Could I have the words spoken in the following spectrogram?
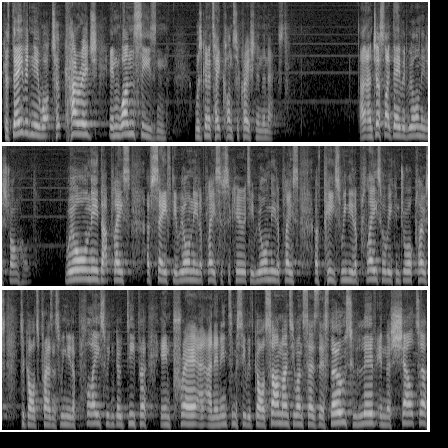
Because David knew what took courage in one season was going to take consecration in the next. And just like David, we all need a stronghold. We all need that place of safety. We all need a place of security. We all need a place of peace. We need a place where we can draw close to God's presence. We need a place we can go deeper in prayer and in intimacy with God. Psalm 91 says this Those who live in the shelter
